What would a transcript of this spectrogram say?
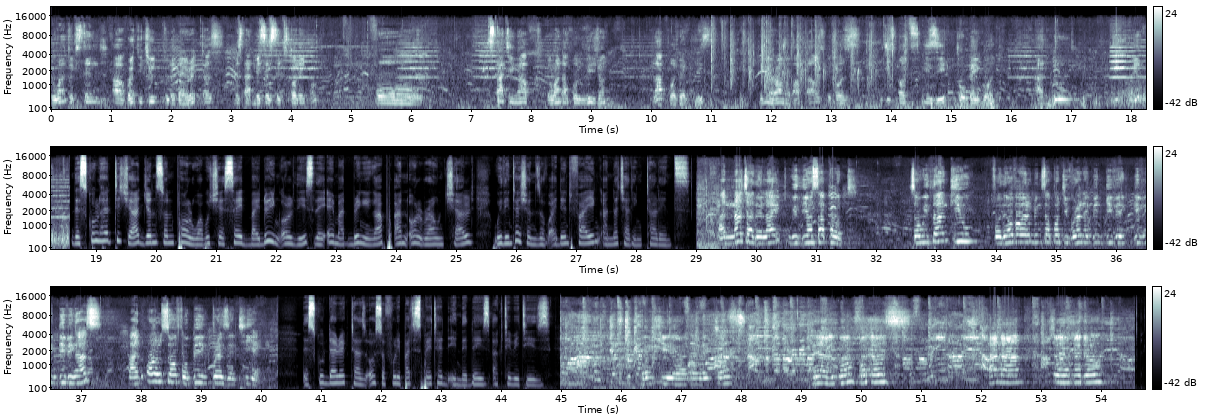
we want to extend our gratitude to the directors, Mr. and Mrs. Sekitoleko, for starting up a wonderful vision. Clap for them, please. Give me a round of applause because it is not easy to obey God and do. The school head teacher, Johnson Paul Wabuche, said by doing all this, they aim at bringing up an all-round child with intentions of identifying and nurturing talents. And nurture the light with your support. So we thank you for the overwhelming support you've already been giving, giving, giving us and also for being present here. The school directors also fully participated in the day's activities. Thank you, our directors. There we go, photos. Anna, show your medal.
